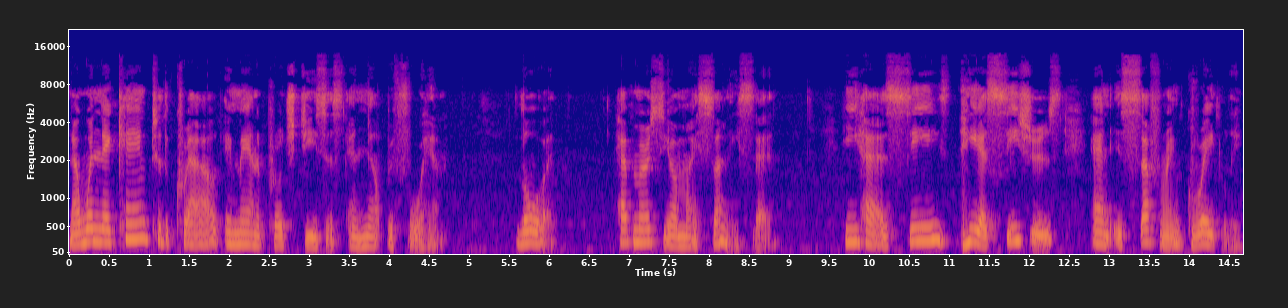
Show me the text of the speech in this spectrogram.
Now, when they came to the crowd, a man approached Jesus and knelt before him. Lord, have mercy on my son, he said. He has seized, he has seizures and is suffering greatly.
